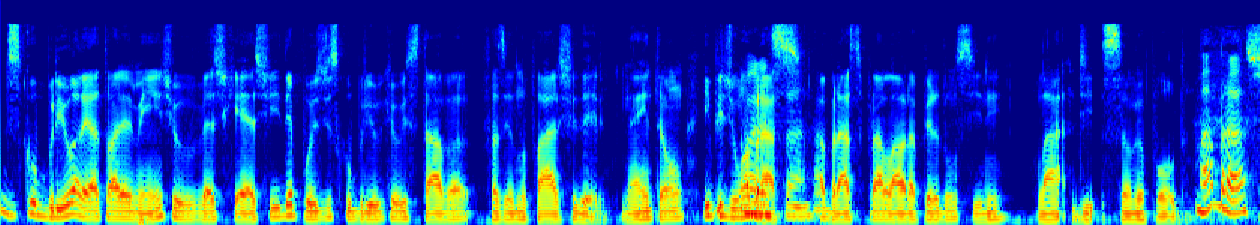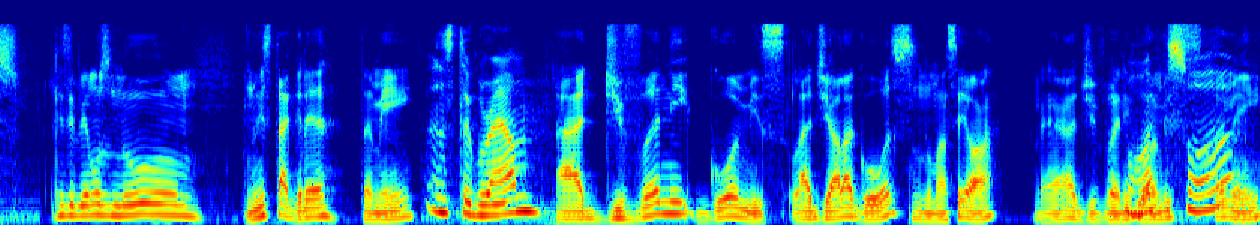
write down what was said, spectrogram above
descobriu aleatoriamente o Vestcast e depois descobriu que eu estava fazendo parte dele, né? Então, e pediu um Olha abraço. só. Abraço para Laura Perdoncini, lá de São Leopoldo. Um abraço. Recebemos no, no Instagram também Instagram. a Divane Gomes, lá de Alagoas, no Maceió. Né, a Divane Olha Gomes só. também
